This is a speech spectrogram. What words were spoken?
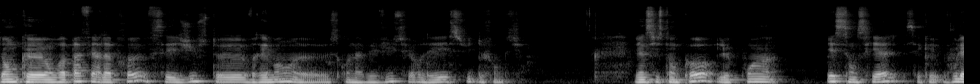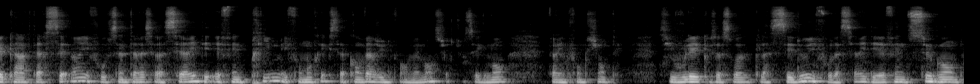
Donc euh, on ne va pas faire la preuve, c'est juste euh, vraiment ce qu'on avait vu sur les suites de fonctions. J'insiste encore, le point essentiel, c'est que vous, les caractères C1, il faut s'intéresser à la série des fn', il faut montrer que ça converge uniformément sur tout segment vers une fonction t. Si vous voulez que ça soit classe C2, il faut la série des fn secondes,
